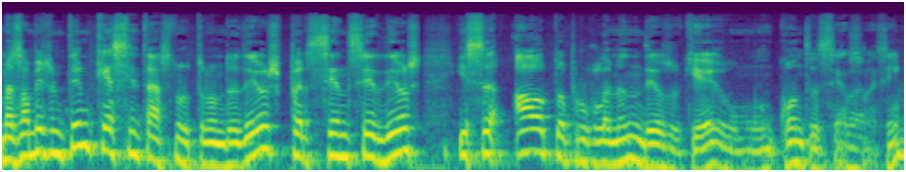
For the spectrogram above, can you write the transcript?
mas ao mesmo tempo quer sentar-se no trono de Deus, parecendo ser Deus e se autoproclamando Deus, o que é um, um contrassenso, não é assim?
